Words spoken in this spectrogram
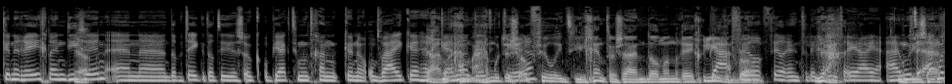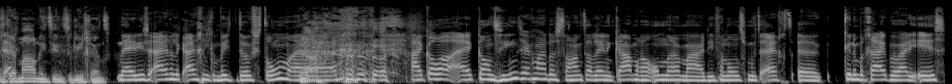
kunnen regelen in die ja. zin. En dat betekent dat hij dus ook objecten moet gaan kunnen ontwijken, herkennen. Ja, maar, maar hij moet dus ook veel intelligenter zijn dan een reguliere ja, drone. Ja, veel, veel intelligenter. Ja. Ja, ja. Hij moet, die is hij eigenlijk moet echt, helemaal niet intelligent. Nee, die is eigenlijk, eigenlijk een beetje doofstom. Ja. Uh, hij, kan wel, hij kan zien, zeg maar, dus er hangt alleen een camera onder. Maar die van ons moet echt uh, kunnen begrijpen waar hij is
